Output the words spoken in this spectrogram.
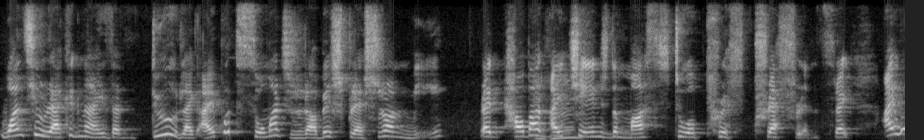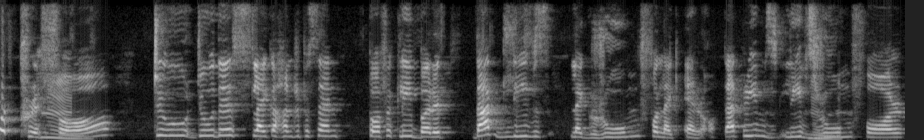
once you recognize that, dude, like I put so much rubbish pressure on me, right? How about I change the must to a pref- preference, right? I would prefer to do this like 100% perfectly, but it that leaves like room for like error. That leaves leaves room for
